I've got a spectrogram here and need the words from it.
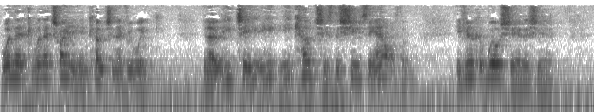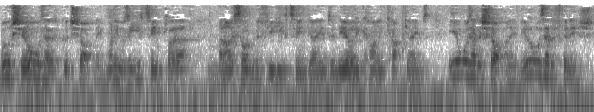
when they're when they're training and coaching every week. You know, he, he he coaches the shooting out of them. If you look at Wilshere this year, Wilshere always had a good shot in him when he was a youth team player, mm. and I saw him in a few youth team games in the early Carling Cup games. He always had a shot on him. He always had a finish.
